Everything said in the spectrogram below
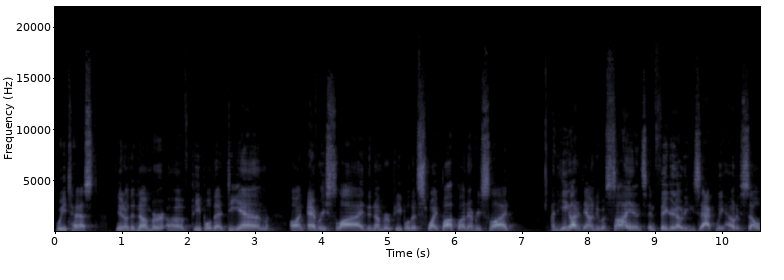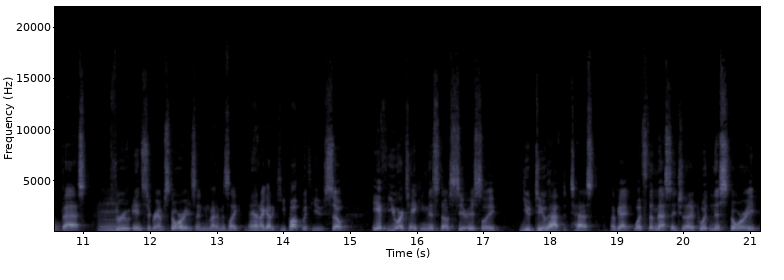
we test, you know, the number of people that DM on every slide, the number of people that swipe up on every slide. And he got it down to a science and figured out exactly how to sell best mm. through Instagram stories. And I was like, man, I got to keep up with you. So if you are taking this stuff seriously, you do have to test okay, what's the message that I put in this story?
